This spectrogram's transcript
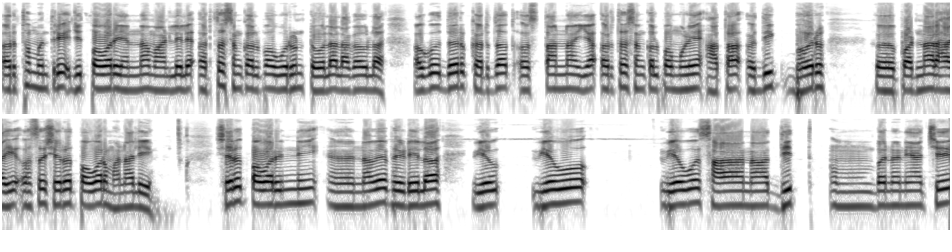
अर्थमंत्री अजित पवार यांना मांडलेल्या अर्थसंकल्पावरून टोला लगावला. अगोदर कर्जात असताना या अर्थसंकल्पामुळे आता अधिक भर पडणार आहे असं शरद पवार म्हणाले. शरद पवारांनी नव्या पिढीला व्यव व्यव व्यवसानाधित बनण्याचे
